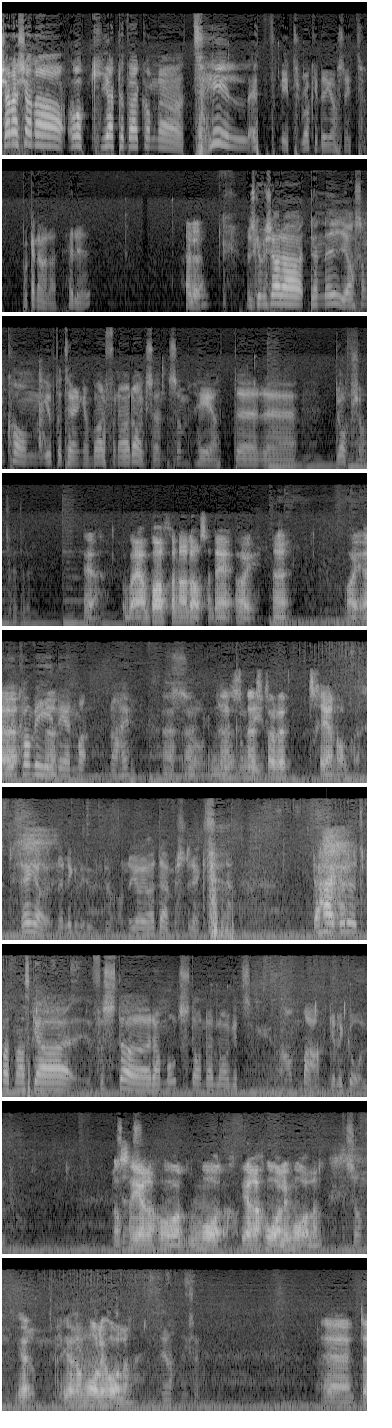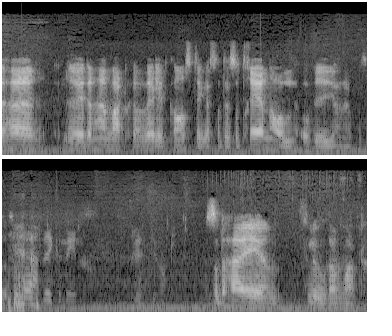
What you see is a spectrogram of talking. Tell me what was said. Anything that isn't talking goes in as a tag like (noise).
Tjena tjena och hjärtligt välkomna till ett nytt Rocket League-avsnitt på kanalen. Hello. Hello. Nu ska vi köra den nya som kom i uppdateringen bara för några dagar sedan som heter eh, Dropshot heter det. Ja, och bara- för några dagar sedan. Det är, oj. Nu, oj. nu äh, kom vi in nu, i en ma... Nej, äh, så, äh, nu nu, nu står det 3-0 här. det gör vi. Nu ligger vi under och nu gör jag damage direkt. (laughs) det här går ut på att man ska förstöra motståndarlagets ja, mark eller golv. Och sen göra hål, mål, göra hål i målen. Som de- göra mål i hålen. Ja, exakt. Eh, det här, nu är den här matchen väldigt konstig. Så det är så 3-0 och vi gör nu precis. (laughs) Ja, vi kom in rätt i matchen. Så det här är en förlorad match.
